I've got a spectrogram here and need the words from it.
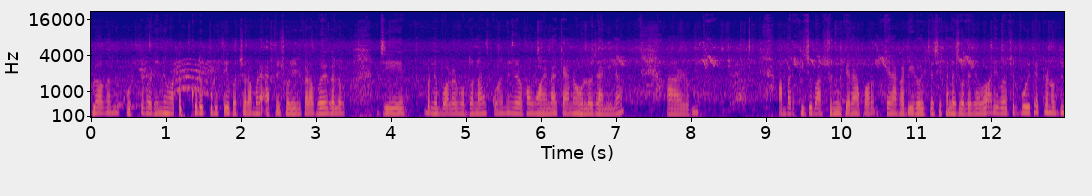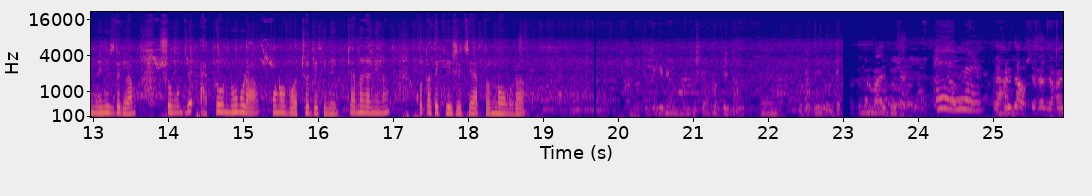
ব্লগ আমি করতে পারিনি। হঠাৎ করে পুরীতে এবছর আমার এত শরীর খারাপ হয়ে গেল যে মানে বলার মতো নয়। কোনো দিন এরকম হয় না, কেন হলো জানি না। আর আবার কিছু বাসন কেনা কেনাকাটি রয়েছে, সেখানে চলে যাব। আর এবছর পুরীতে একটা নতুন জিনিস দেখলাম। সমুদ্রে এত নোংরা, কোনো বছর দেখিনি। কেন জানি না, কোথা থেকে এসেছে এত নোংরা? হারি দাও সেটা যখন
